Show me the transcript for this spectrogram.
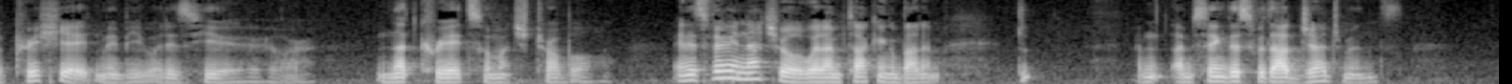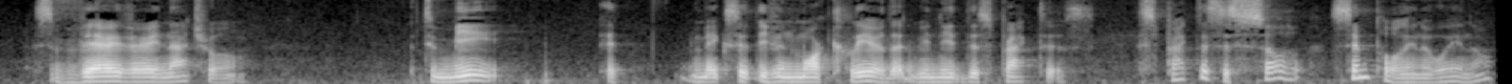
appreciate maybe what is here or not create so much trouble. And it's very natural what I'm talking about. I'm, I'm, I'm saying this without judgments. It's very, very natural. To me, it makes it even more clear that we need this practice. This practice is so simple in a way, no?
